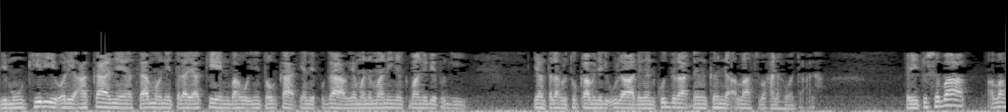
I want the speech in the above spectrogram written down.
dimungkiri oleh akalnya yang selama ni telah yakin bahawa ini tongkat yang dipegang yang menemaninya ke mana dia pergi yang telah bertukar menjadi ular dengan kudrat dengan kehendak Allah Subhanahu wa taala. Dan itu sebab Allah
